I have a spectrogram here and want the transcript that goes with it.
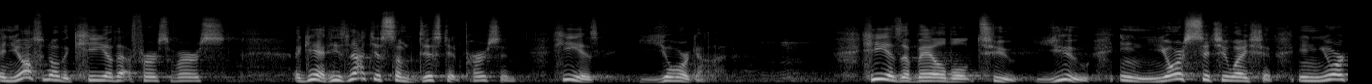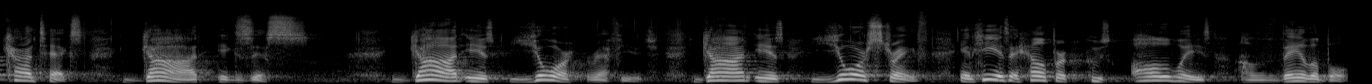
And you also know the key of that first verse? Again, he's not just some distant person, he is your God. He is available to you in your situation, in your context. God exists. God is your refuge. God is your strength. And He is a helper who's always available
